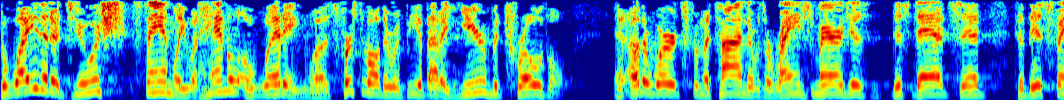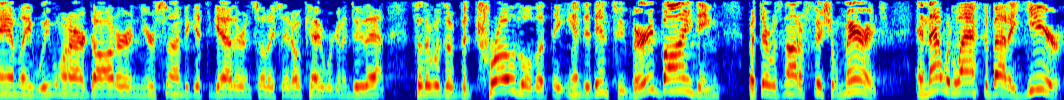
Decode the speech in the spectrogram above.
The way that a Jewish family would handle a wedding was, first of all, there would be about a year betrothal. In other words, from the time there was arranged marriages, this dad said to this family, we want our daughter and your son to get together. And so they said, okay, we're going to do that. So there was a betrothal that they ended into. Very binding, but there was not official marriage. And that would last about a year.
